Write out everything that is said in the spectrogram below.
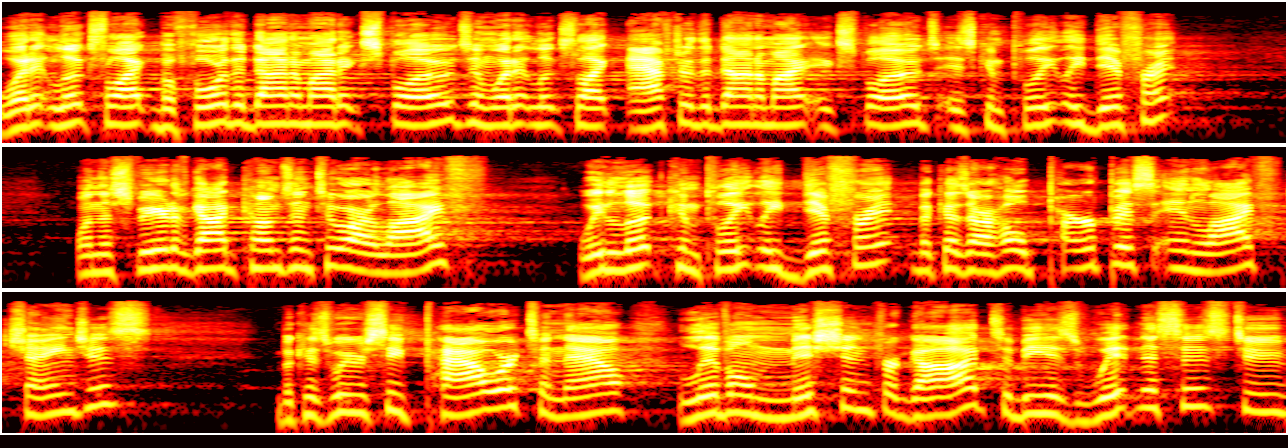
What it looks like before the dynamite explodes and what it looks like after the dynamite explodes is completely different. When the Spirit of God comes into our life, we look completely different because our whole purpose in life changes. Because we receive power to now live on mission for God, to be His witnesses to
